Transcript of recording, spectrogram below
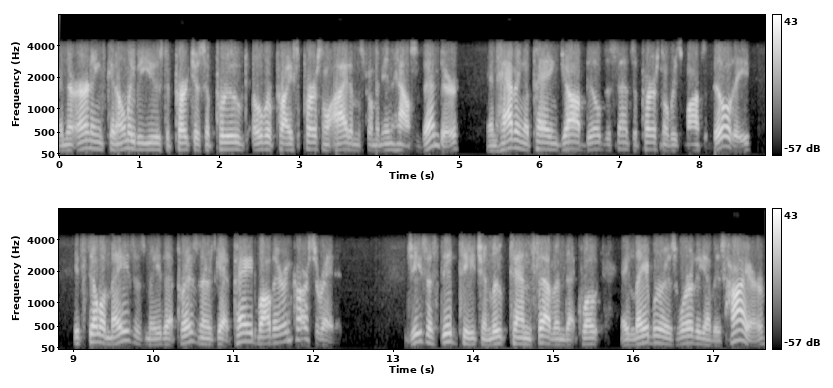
and their earnings can only be used to purchase approved, overpriced personal items from an in house vendor, and having a paying job builds a sense of personal responsibility, it still amazes me that prisoners get paid while they're incarcerated. Jesus did teach in Luke 10:7 that quote, "A laborer is worthy of his hire,"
